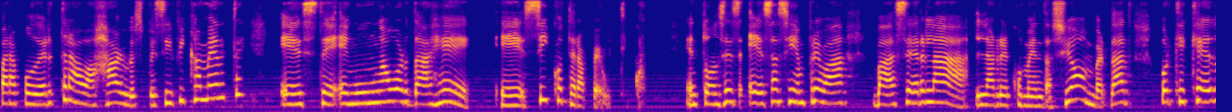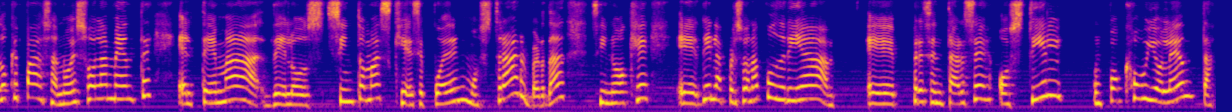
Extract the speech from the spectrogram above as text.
para poder trabajarlo específicamente este, en un abordaje eh, psicoterapéutico. Entonces, esa siempre va, va a ser la, recomendación, ¿verdad? Porque ¿qué es lo que pasa? No es solamente el tema de los síntomas que se pueden mostrar, ¿verdad? Sino que eh, la persona podría eh, presentarse hostil, un poco violenta,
